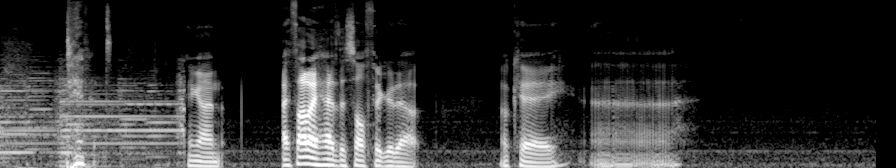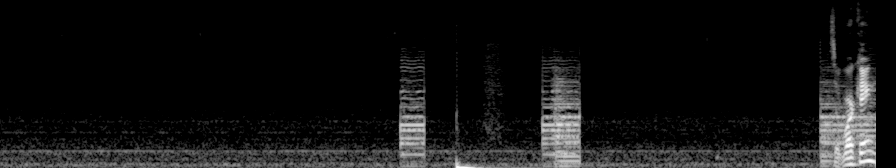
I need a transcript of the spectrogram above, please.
Damn it. Hang on. I thought I had this all figured out. Okay. Uh, is it working?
